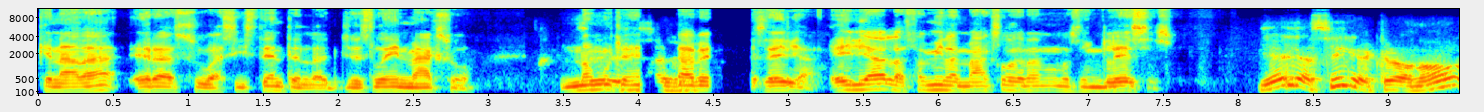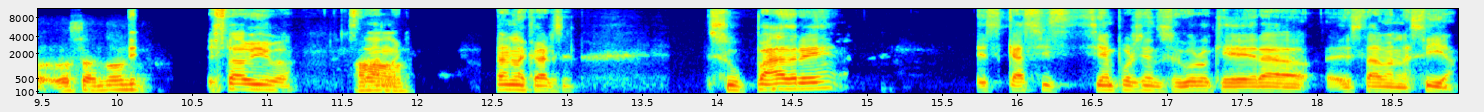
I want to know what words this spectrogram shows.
que nada era su asistente, la Ghislaine Maxwell. No Sí, mucha gente sí. sabe que es ella. Ella, la familia Maxwell eran unos ingleses. Y ella sigue, creo, ¿no? O sea, no. Está viva, está, en la, Ajá. está en la cárcel. Su padre es casi 100% seguro que era, estaba en la CIA.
